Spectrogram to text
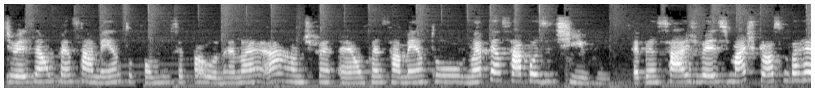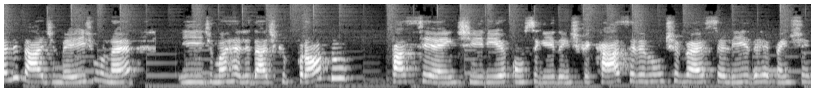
De vezes é um pensamento, como você falou, né? Não é, ah, é um pensamento, não é pensar positivo, é pensar às vezes mais próximo da realidade mesmo, né? E de uma realidade que o próprio paciente iria conseguir identificar se ele não tivesse ali, de repente,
